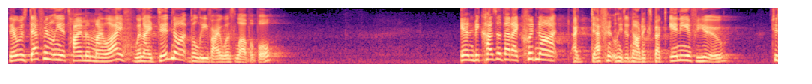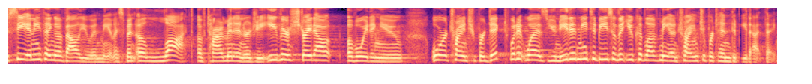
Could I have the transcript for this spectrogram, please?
there was definitely a time in my life when I did not believe I was lovable. And because of that, I could not, I definitely did not expect any of you to see anything of value in me. And I spent a lot of time and energy either straight out avoiding you or trying to predict what it was you needed me to be so that you could love me and trying to pretend to be that thing.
